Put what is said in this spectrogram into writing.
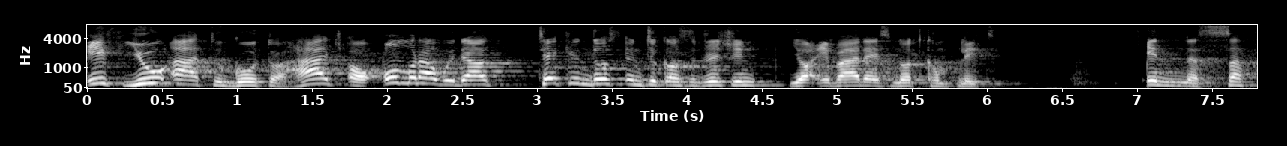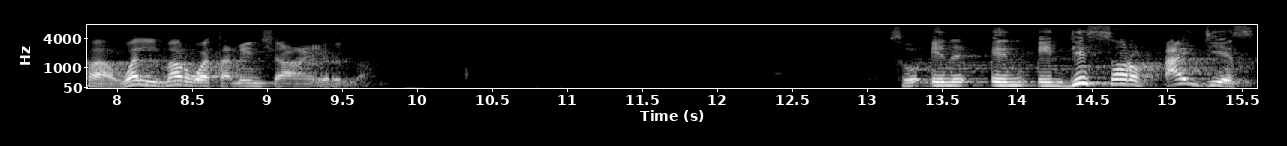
If you are to go to Hajj or Umrah without taking those into consideration, your ibadah is not complete. Inna safa wal marwata min. So in, in, in this sort of ideas,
